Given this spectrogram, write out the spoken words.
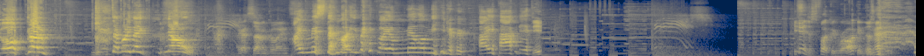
oh, got him. That money bag! No! I got seven coins. I missed that money bank by a millimeter. I had it. You can't just fucking rock in this game.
